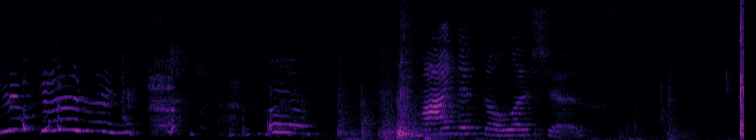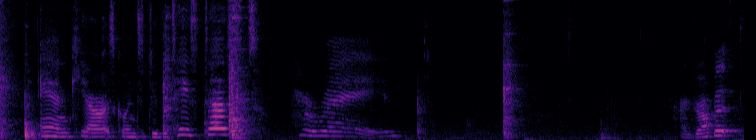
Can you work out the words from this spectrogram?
You scared me. Kiara is going to do the taste test. Hooray. I drop it.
